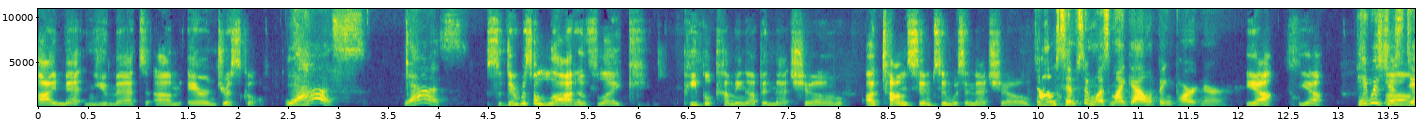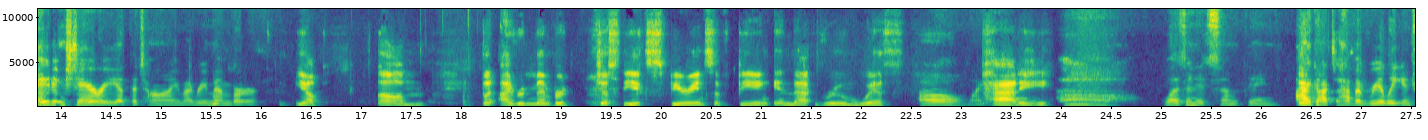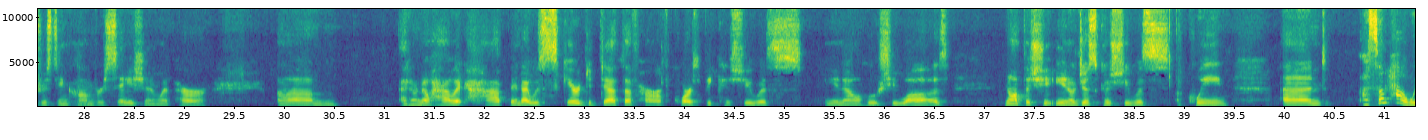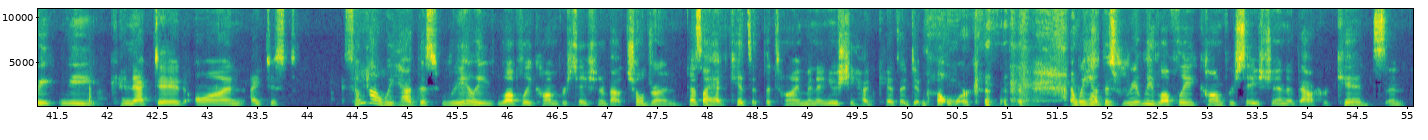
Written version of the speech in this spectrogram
i met and you met um aaron driscoll. Yes. Yes. so there was a lot of like people coming up in that show. Uh, Tom Simpson was in that show. Tom Simpson was my galloping partner. Yeah, yeah, He was just Um, dating Sherry at the time, I remember. yep. Um, but I remember just the experience of being in that room with Oh my Patti. Wasn't it something? It- I got to have a really interesting conversation with her. Um, I don't know how it happened. I was scared to death of her, of course, because she was, you know, who she was. Not that she, you know, just because she was a queen. And somehow we we connected on. I just somehow we had this really lovely conversation about children because I had kids at the time and I knew she had kids. I did my homework. and we had this really lovely conversation about her kids and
